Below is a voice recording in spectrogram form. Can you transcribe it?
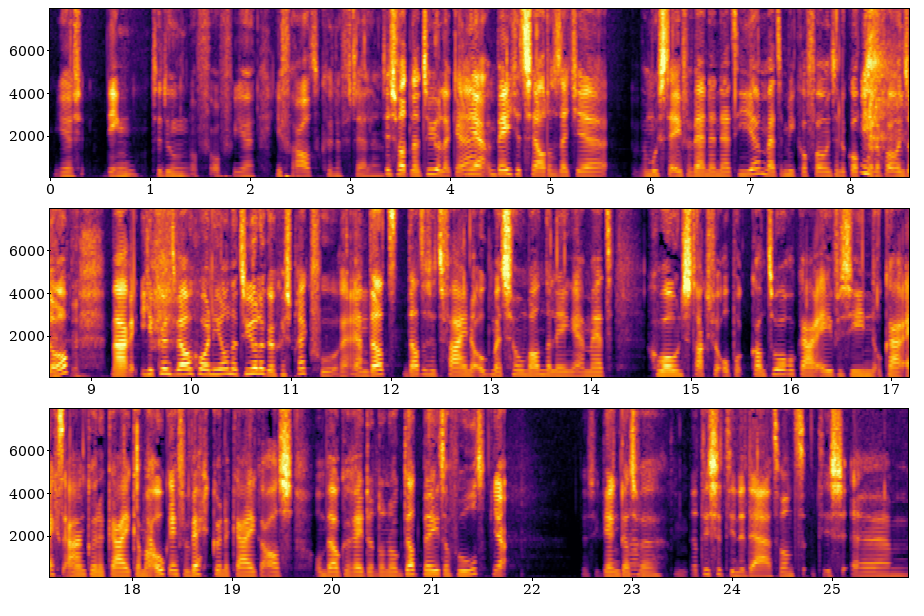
je ding te doen of, of je, je verhaal te kunnen vertellen. Het is wat natuurlijk, hè? Ja. Een beetje hetzelfde als dat je... We moesten even wennen net hier met de microfoons en de koptelefoons op. Maar je kunt wel gewoon heel natuurlijk een gesprek voeren. Ja. En dat, dat is het fijne, ook met zo'n wandeling en met gewoon straks weer op kantoor elkaar even zien, elkaar echt aan kunnen kijken, maar Ja. ook even weg kunnen kijken als om welke reden dan ook dat beter voelt. Ja. Dus ik denk dat Ja. we Dat is het inderdaad. Want het is, ehm,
